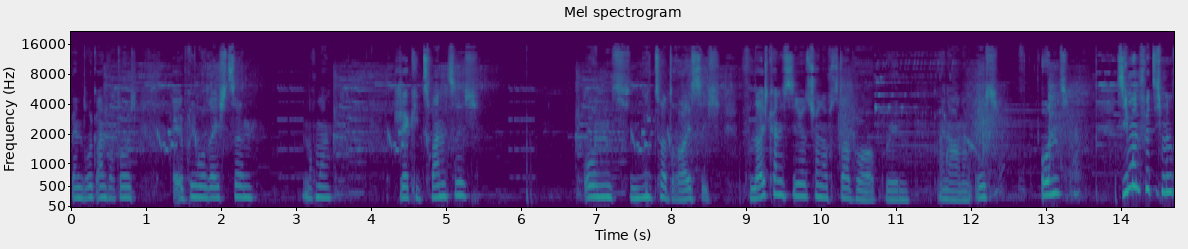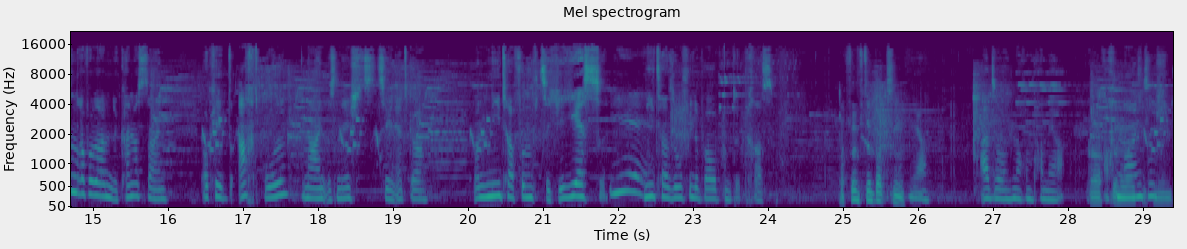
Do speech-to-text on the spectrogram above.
Ben, drück einfach durch. El Primo 16. Nochmal. Jackie 20. Und Nita 30. Vielleicht kann ich sie jetzt schon auf Star Power upgraden. Keine Ahnung. Ich. Und 47 Münzen drauf verbleibende. Kann das sein? Okay, 8 Bull. Nein, ist nichts. 10 Edgar. Und Nita 50. Yes! Yeah. Nita so viele Powerpunkte. Krass. Noch 15 Boxen. Ja. Also noch ein paar mehr. 98 98, Münzen.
